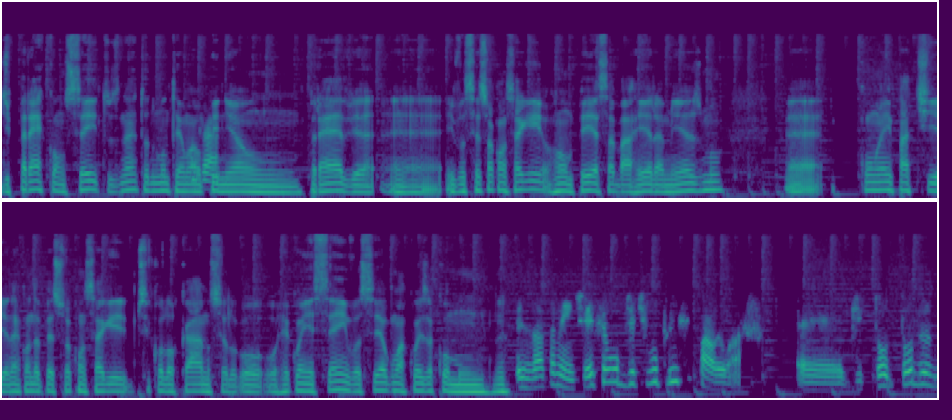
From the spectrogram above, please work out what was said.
de preconceitos, né? Todo mundo tem uma Exato. opinião prévia é, e você só consegue romper essa barreira mesmo é, com a empatia, né? Quando a pessoa consegue se colocar no seu ou, ou reconhecer em você alguma coisa comum, né? Exatamente. Esse é o objetivo principal, eu acho, é, de to todos,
